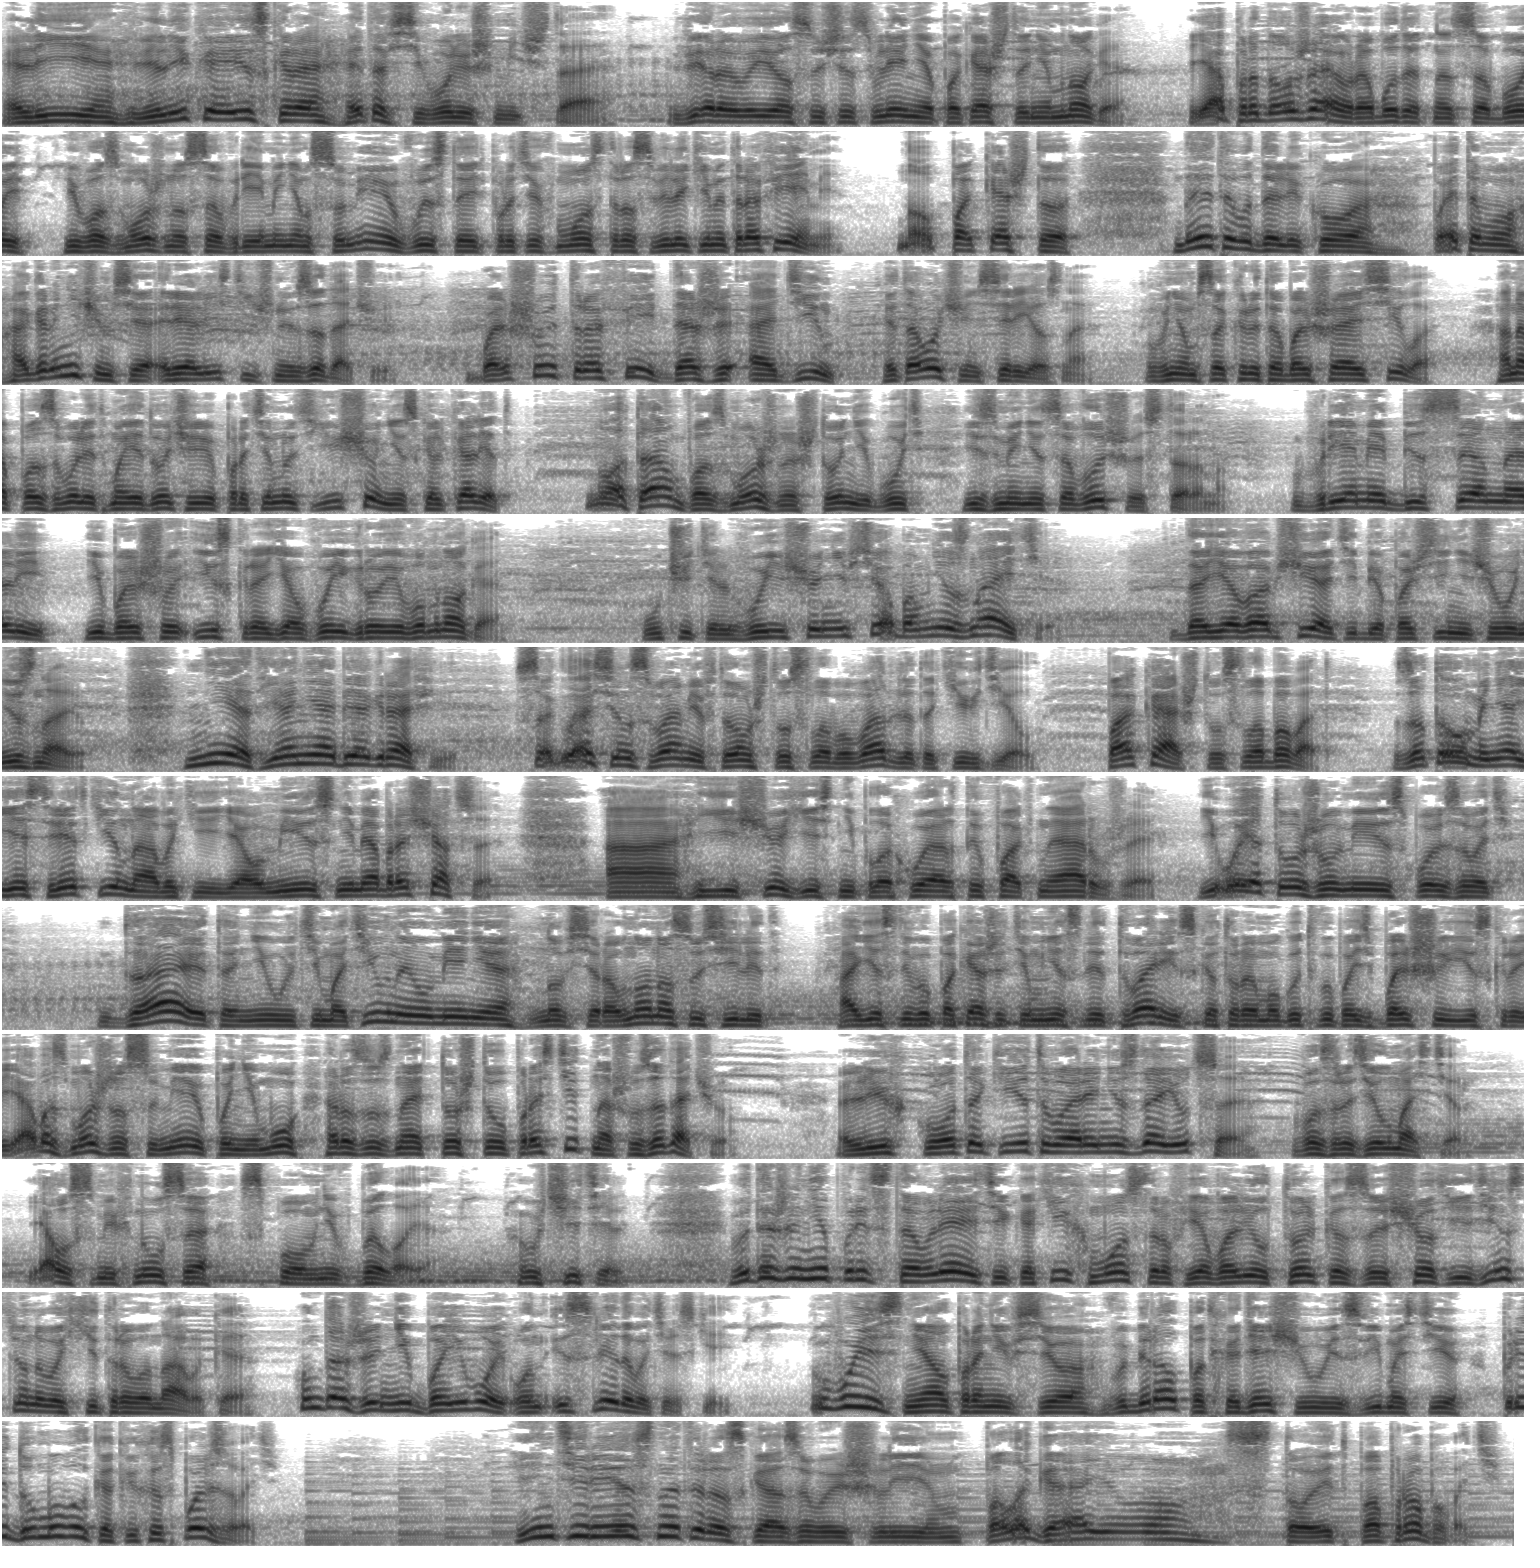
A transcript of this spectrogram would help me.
Ли, великая искра — это всего лишь мечта. Веры в ее осуществление пока что немного. Я продолжаю работать над собой и, возможно, со временем сумею выстоять против монстра с великими трофеями. Но пока что до этого далеко, поэтому ограничимся реалистичной задачей. Большой трофей, даже один, это очень серьезно. В нем сокрыта большая сила. Она позволит моей дочери протянуть еще несколько лет. Ну а там, возможно, что-нибудь изменится в лучшую сторону. Время бесценно ли, и большой искрой я выиграю его много. Учитель, вы еще не все обо мне знаете. Да я вообще о тебе почти ничего не знаю. Нет, я не о биографии. Согласен с вами в том, что слабоват для таких дел. Пока что слабоват. Зато у меня есть редкие навыки, и я умею с ними обращаться. А еще есть неплохое артефактное оружие. Его я тоже умею использовать. Да, это не ультимативное умение, но все равно нас усилит. А если вы покажете мне след твари, из которой могут выпасть большие искры, я, возможно, сумею по нему разузнать то, что упростит нашу задачу». «Легко такие твари не сдаются», — возразил мастер. Я усмехнулся, вспомнив былое. «Учитель, вы даже не представляете, каких монстров я валил только за счет единственного хитрого навыка. Он даже не боевой, он исследовательский. Выяснял про них все, выбирал подходящие уязвимости, придумывал, как их использовать. «Интересно ты рассказываешь, Лим. Полагаю, стоит попробовать».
